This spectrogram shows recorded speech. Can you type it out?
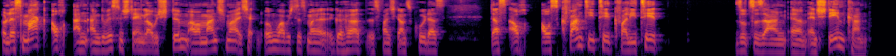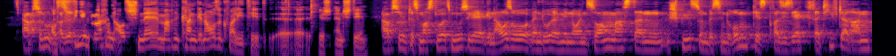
Und das mag auch an, an gewissen Stellen, glaube ich, stimmen, aber manchmal, ich irgendwo habe ich das mal gehört, das fand ich ganz cool, dass, dass auch aus Quantität Qualität sozusagen ähm, entstehen kann. Absolut. Aus also, viel machen, aus schnell machen kann genauso Qualität äh, äh, entstehen. Absolut. Das machst du als Musiker ja genauso. Wenn du irgendwie einen neuen Song machst, dann spielst du ein bisschen rum, gehst quasi sehr kreativ daran,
